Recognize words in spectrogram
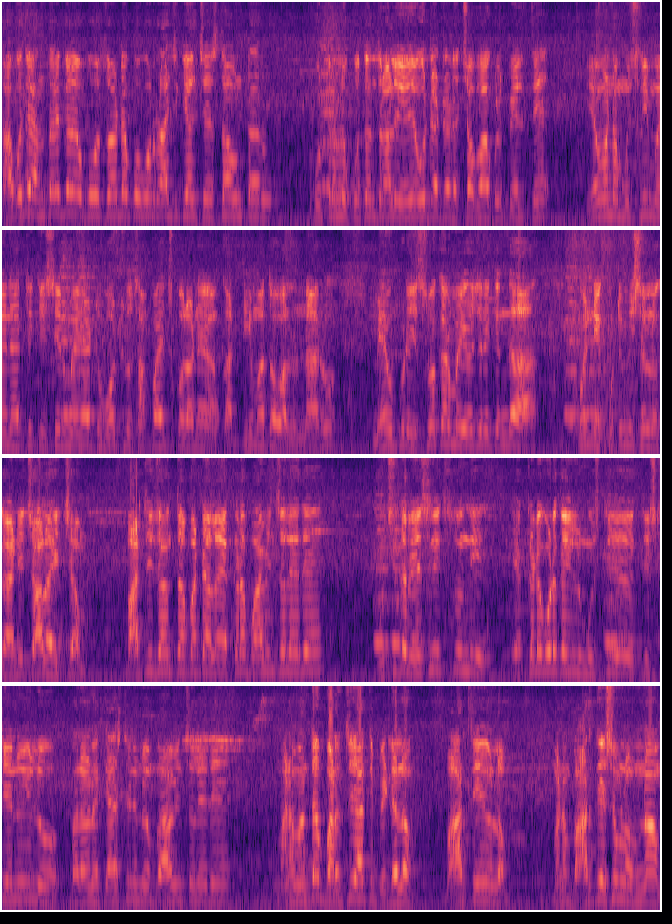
కాకపోతే అంతర్గత ఒక్కొక్క చోట ఒక్కొక్కరు రాజకీయాలు చేస్తూ ఉంటారు. కుట్రలు కుతంత్రాలు ఏదో ఒకటి అట్ట చవాకులు పేలితే ఏమన్నా ముస్లిం మైనార్టీ క్రిస్టియన్ మైనార్టీ ఓట్లు సంపాదించుకోవాలనే ఒక ధీమాతో వాళ్ళు ఉన్నారు. మేము ఇప్పుడు విశ్వకర్మ యోజన కింద కొన్ని కుటుంబిషన్లు కానీ చాలా ఇచ్చాం. భారతీయ జనతా పార్టీ అలా ఎక్కడ భావించలేదే? ఉచిత రేషన్ ఇస్తుంది. ఎక్కడ కూడా వీళ్ళు ముస్లి క్రిస్టియన్ వీళ్ళు ఫలానా క్యాస్ట్ని మేము భావించలేదే? మనమంతా భరతజాతి బిడ్డలం భారతీయులం మనం భారతదేశంలో ఉన్నాం.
